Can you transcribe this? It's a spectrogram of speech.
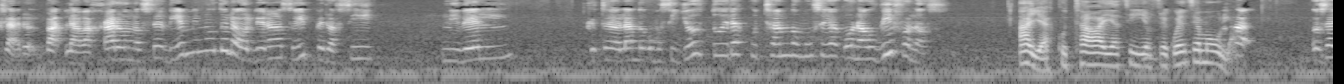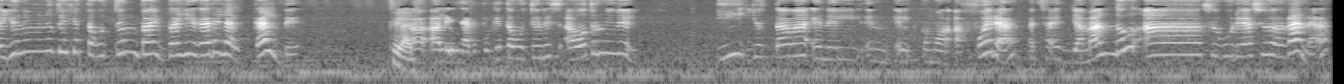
Claro, la bajaron, no sé, 10 minutos y la volvieron a subir, pero así, nivel que estoy hablando, como si yo estuviera escuchando música con audífonos. Ah, ya, escuchaba y así, en frecuencia modulada. O sea, yo en un minuto dije, esta cuestión va, va a llegar el alcalde Claro. a, a alegar, porque esta cuestión es a otro nivel. Y yo estaba en el, en el como afuera, llamando a seguridad ciudadana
